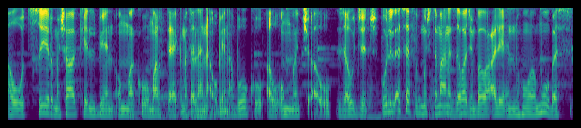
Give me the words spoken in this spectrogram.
أو تصير مشاكل بين أمك ومرتك مثلا أو بين أبوك أو أمك أو زوجك. وللأسف بمجتمعنا الزواج مبوع عليه إنه هو مو بس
